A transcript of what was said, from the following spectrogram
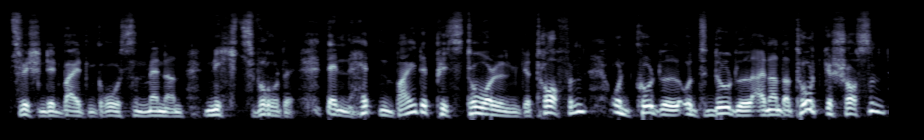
zwischen den beiden großen Männern nichts wurde, denn hätten beide Pistolen getroffen und Kuddel und Doodle einander totgeschossen,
